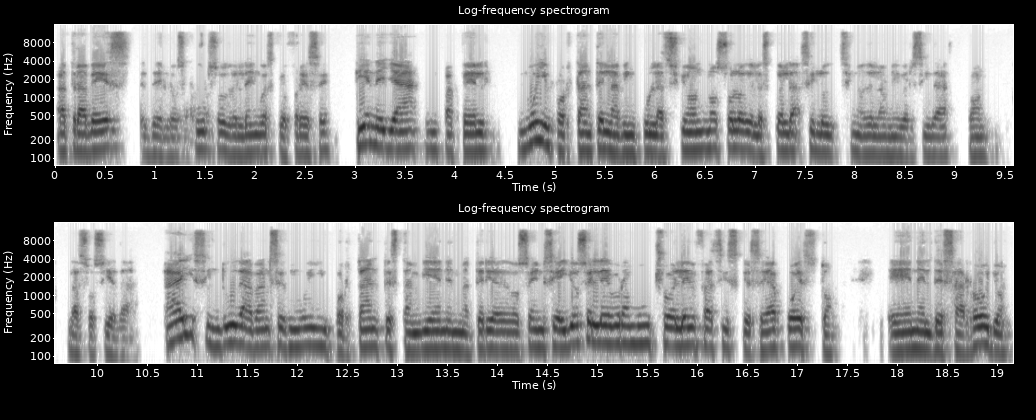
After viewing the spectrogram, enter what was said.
a través de los cursos de lenguas que ofrece, tiene ya un papel muy importante en la vinculación no solo de la escuela, sino de la universidad con la sociedad. Hay sin duda avances muy importantes también en materia de docencia y yo celebro mucho el énfasis que se ha puesto en el desarrollo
